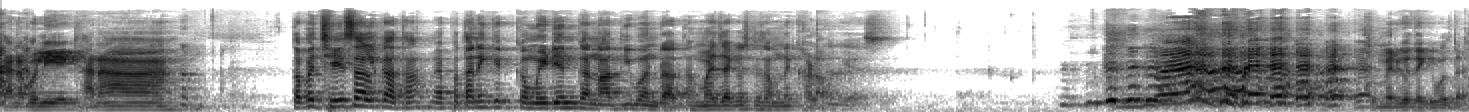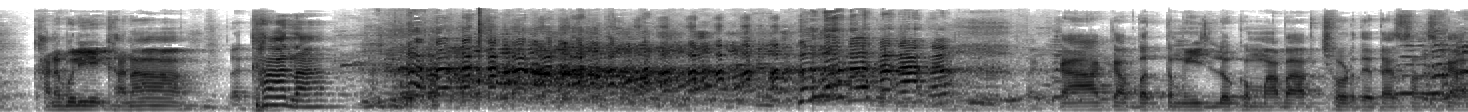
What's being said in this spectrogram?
खाना बोलिए, खाना। तब मैं छह साल का था। मैं पता नहीं कि कॉमेडियन का नाती बन रहा था। मैं जाके उसके सामने खड़ा हो गया तो मेरे को देख बोलता है, खाना बोलिए, खाना। खाना। का का बदतमीज लोग को माँ बाप छोड़ देता है, संस्कार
